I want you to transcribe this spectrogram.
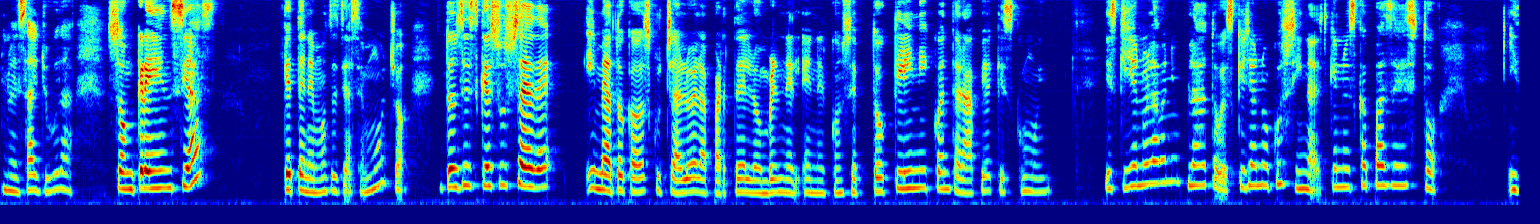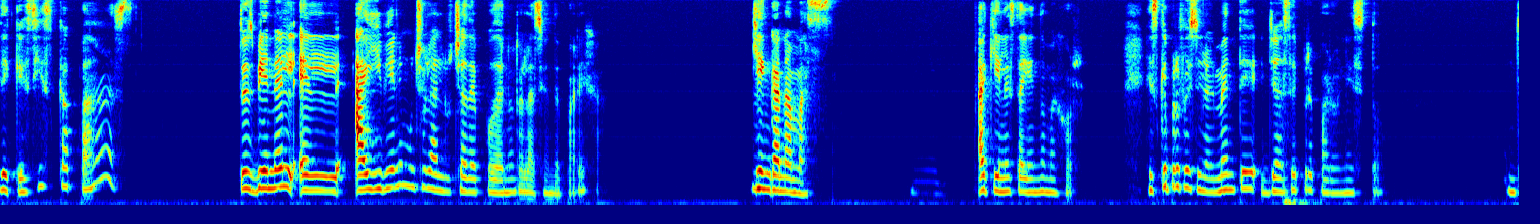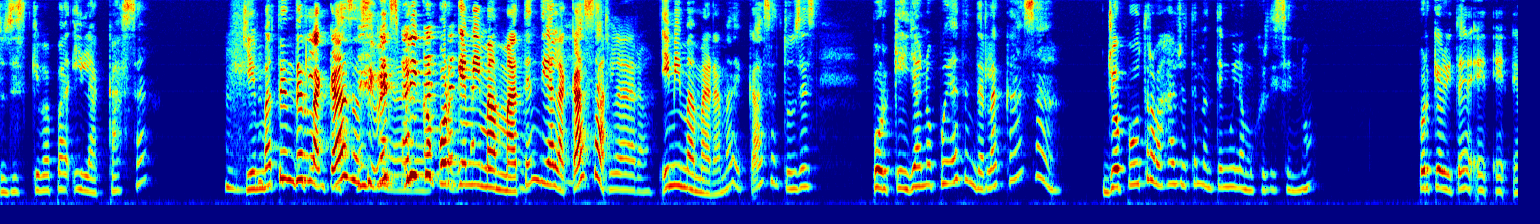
No es ayuda, son creencias que tenemos desde hace mucho. Entonces, ¿qué sucede? Y me ha tocado escucharlo de la parte del hombre en el, en el concepto clínico en terapia, que es como, es que ya no lava ni un plato, es que ya no cocina, es que no es capaz de esto. ¿Y de qué sí es capaz? Entonces viene el, el, ahí viene mucho la lucha de poder en relación de pareja. ¿Quién gana más? ¿A quién le está yendo mejor? Es que profesionalmente ya se preparó en esto. Entonces, ¿qué va a ¿Y la casa? ¿Quién va a atender la casa? Si me explico, porque mi mamá atendía la casa. Claro. Y mi mamá era ama de casa. Entonces, ¿por qué ella no puede atender la casa? Yo puedo trabajar, yo te mantengo y la mujer dice no. Porque ahorita,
